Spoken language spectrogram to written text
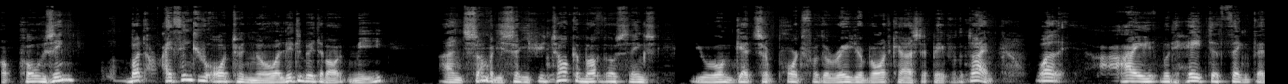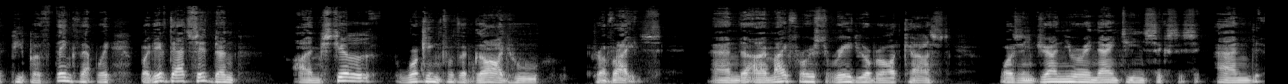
opposing. But I think you ought to know a little bit about me. And somebody said, if you talk about those things, you won't get support for the radio broadcast to pay for the time. Well, I would hate to think that people think that way, but if that's it, then I'm still working for the God who provides. And uh, my first radio broadcast was in January 1966. And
